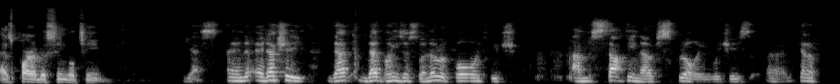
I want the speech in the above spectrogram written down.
as part of a single team. Yes, and and actually that that brings us to another point which I'm starting now exploring, which is uh, kind of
